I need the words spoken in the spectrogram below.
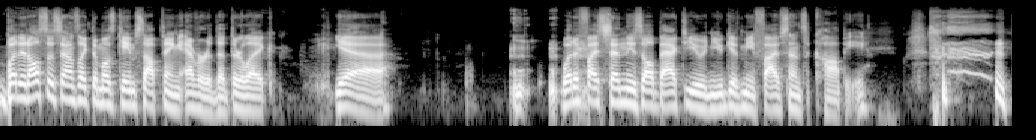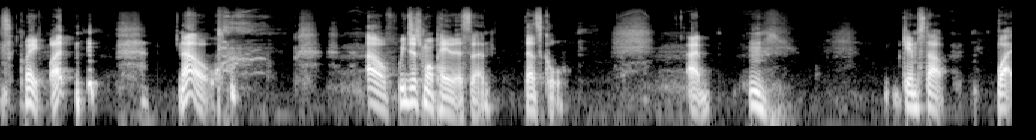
But it also sounds like the most GameStop thing ever that they're like, "Yeah, what if I send these all back to you and you give me 5 cents a copy?" it's like, "Wait, what?" no. oh, we just won't pay this then. That's cool. I mm. GameStop. Why?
